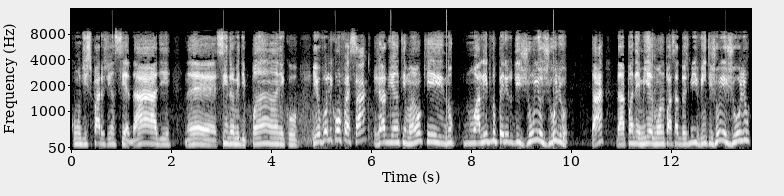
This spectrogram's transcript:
com disparos de ansiedade, né, síndrome de pânico. E eu vou lhe confessar, já de antemão, que no, no, ali no período de junho, julho, tá? Da pandemia do ano passado, 2020, junho e julho,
